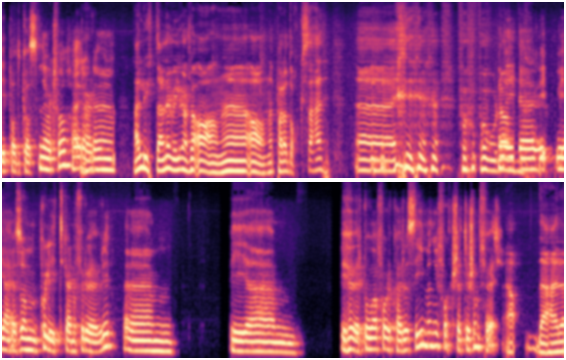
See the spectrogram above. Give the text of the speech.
i podkasten, i hvert fall. Her er det Nei, lytterne vil kanskje ane, ane paradokset her. Eh, på, på vi, hvordan eh, vi, vi er jo som politikerne for øvrig. Vi, vi hører på hva folk har å si, men vi fortsetter som før. Ja, det er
